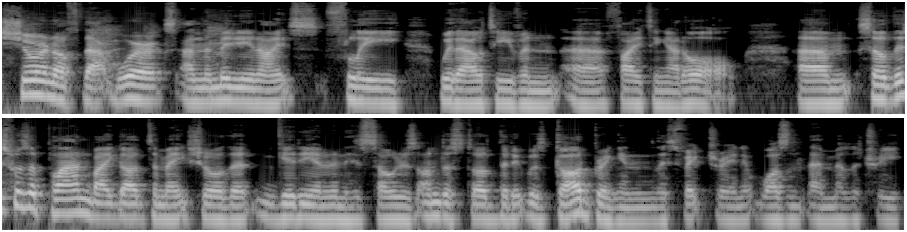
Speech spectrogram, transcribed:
sure enough, that works, and the Midianites flee without even uh, fighting at all. Um, so this was a plan by God to make sure that Gideon and his soldiers understood that it was God bringing this victory and it wasn't their military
